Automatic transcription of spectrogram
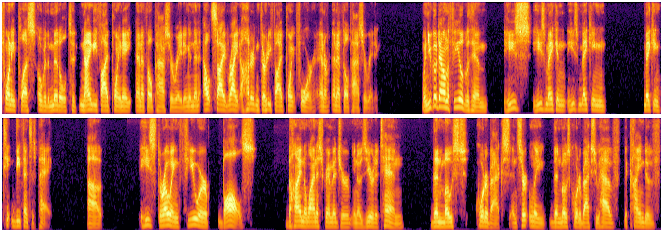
20 plus over the middle to 95.8 NFL passer rating, and then outside right, 135.4 NFL passer rating. When you go down the field with him, he's he's making he's making making t- defenses pay. Uh, he's throwing fewer balls behind the line of scrimmage or you know zero to ten than most quarterbacks, and certainly than most quarterbacks who have the kind of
